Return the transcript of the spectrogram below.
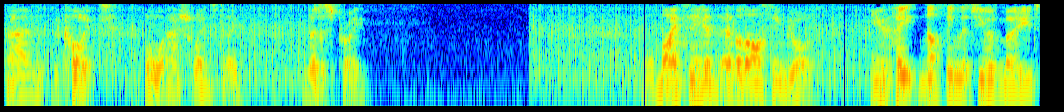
And the collect for Ash Wednesday. Let us pray. Almighty and everlasting God, you hate nothing that you have made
